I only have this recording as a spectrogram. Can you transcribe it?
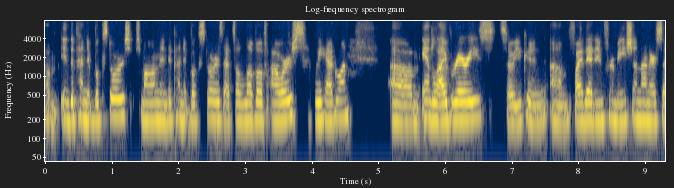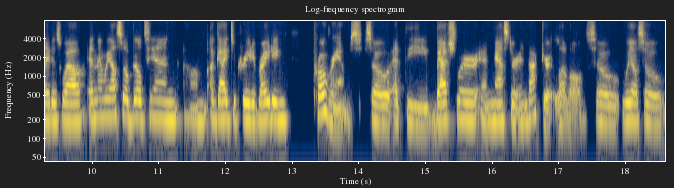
um, independent bookstores, small and independent bookstores. That's a love of ours. We had one. Um, and libraries. So you can um, find that information on our site as well. And then we also built in um, a guide to creative writing programs. So at the bachelor and master and doctorate level. So we also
